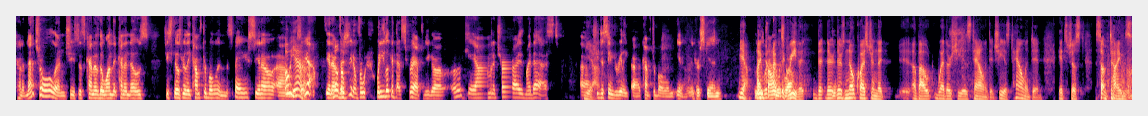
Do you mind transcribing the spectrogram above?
kind of natural and she's just kind of the one that kind of knows she feels really comfortable in the space you know um, Oh, yeah. so yeah you know No, for, you know for when you look at that script and you go okay I'm gonna try my best Uh, Yeah. She just seemed really uh, comfortable and you know in her skin. Yeah, I would, I would as well. agree that, that there, Yeah. there's no question that about whether she is talented. She is talented. It's just sometimes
